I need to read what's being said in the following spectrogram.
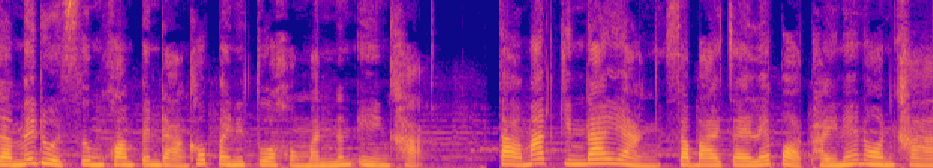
จะไม่ดูดซึมความเป็นด่างเข้าไปในตัวของมันนั่นเองค่ะ สามารถกินได้อย่างสบายใจและปลอดภัยแน่นอนค่ะ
